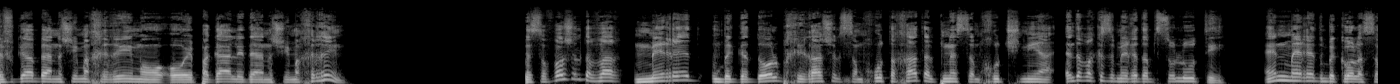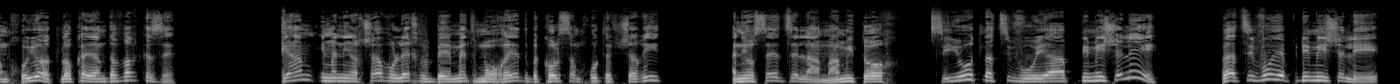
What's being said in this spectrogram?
אפגע באנשים אחרים או, או אפגע על ידי אנשים אחרים. בסופו של דבר, מרד הוא בגדול בחירה של סמכות אחת על פני סמכות שנייה. אין דבר כזה מרד אבסולוטי. אין מרד בכל הסמכויות, לא קיים דבר כזה. גם אם אני עכשיו הולך ובאמת מורד בכל סמכות אפשרית, אני עושה את זה למה? מתוך ציות לציווי הפנימי שלי. והציווי הפנימי שלי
